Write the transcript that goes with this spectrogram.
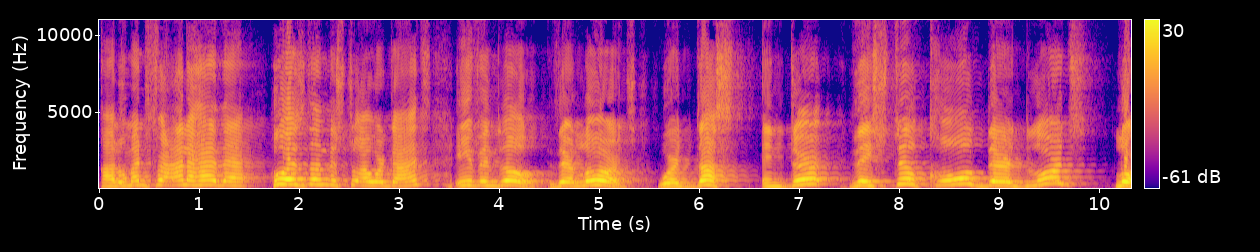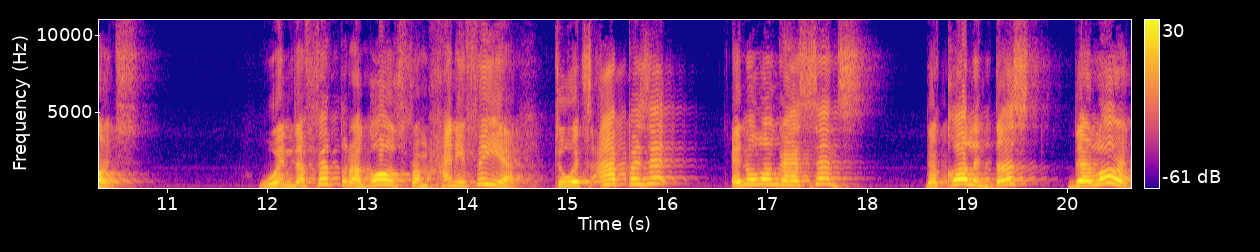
قالوا من فعل هذا Who has done this to our gods? Even though their lords were dust and dirt, they still called their lords lords. When the fitra goes from Hanifiya to its opposite, it no longer has sense. They're calling dust their lord.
